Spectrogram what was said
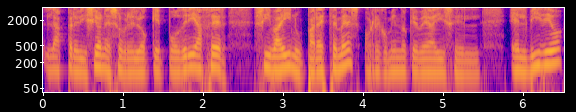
las previsiones sobre lo que podría hacer Shiba Inu para este mes, os recomiendo que veáis el, el vídeo.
